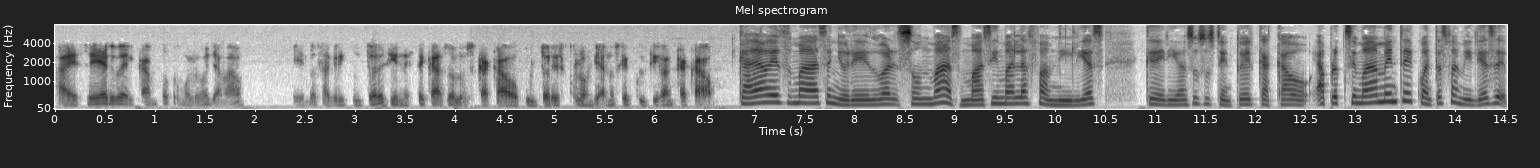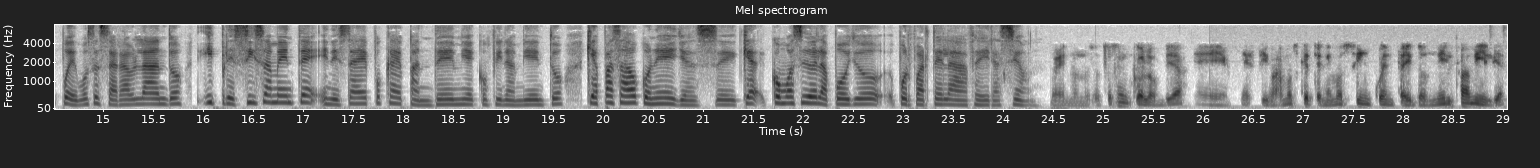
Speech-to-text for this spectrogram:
a ese héroe del campo, como lo hemos llamado, eh, los agricultores y en este caso los cacaocultores colombianos que cultivan cacao. Cada vez más, señor Edward, son más, más y más las familias que derivan su sustento del cacao. Aproximadamente de cuántas familias eh, podemos estar hablando y precisamente en esta época de pandemia y confinamiento, ¿qué ha pasado con ellas? Eh, ¿Cómo ha sido el apoyo por parte de la federación? Bueno, nosotros en Colombia estimamos que tenemos 52 mil familias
